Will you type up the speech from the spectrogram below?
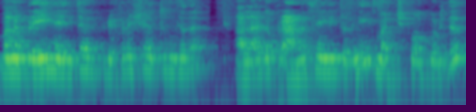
మన బ్రెయిన్ ఎంత రిఫ్రెష్ అవుతుంది కదా? అలాగ ప్రాణ స్నేహితుల్ని మర్చిపోకూడదు.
